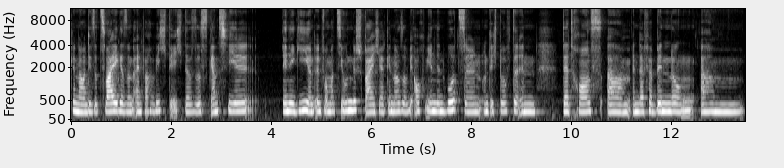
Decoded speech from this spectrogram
genau, diese Zweige sind einfach wichtig. Das ist ganz viel Energie und Information gespeichert, genauso wie auch wie in den Wurzeln. Und ich durfte in der Trance, ähm, in der Verbindung ähm,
